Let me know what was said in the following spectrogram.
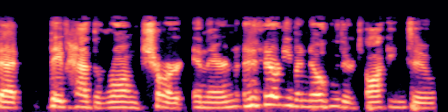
that they've had the wrong chart and they're they don't even know who they're talking to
